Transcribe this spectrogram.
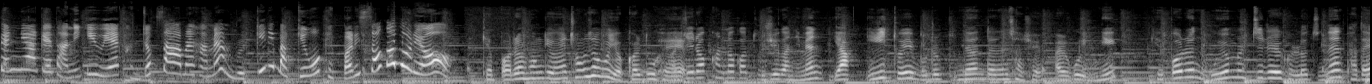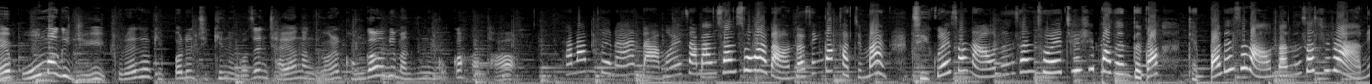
편리하게 다니기 위해 간접 사업을 하면 물길이 바뀌고 갯벌이 썩어버려. 갯벌은 환경의 청소부 역할도 해. 바지락 하나가 2시간이면 약 2리터의 물을 분해한다는 사실 알고 있니? 갯벌은 오염물질을 걸러주는 바다의 보호막이지. 그래서 갯벌을 지키는 것은 자연환경을 건강하게 만드는 것과 같아. 사람들은 나무에서만 산소가 나온다 생각하지만 지구에서 나오는 산소의 70%가 갯벌에서 나온다는 사실을 아니?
